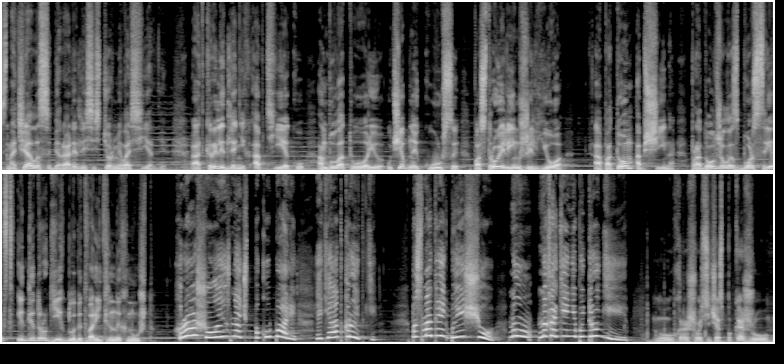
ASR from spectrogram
Сначала собирали для сестер милосердия. Открыли для них аптеку, амбулаторию, учебные курсы Построили им жилье А потом община продолжила сбор средств и для других благотворительных нужд. Хорошо, и значит покупали эти открытки. Посмотреть бы еще, ну, на какие-нибудь другие. Ну, хорошо, сейчас покажу.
